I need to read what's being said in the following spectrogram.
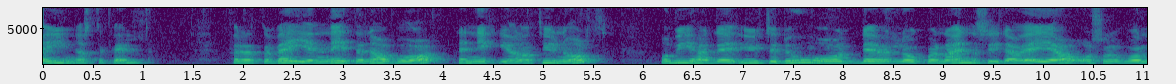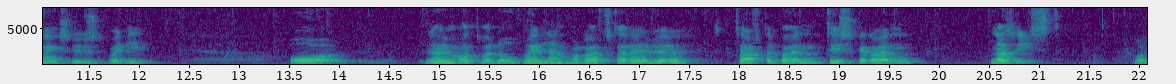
eneste kveld. For at veien ned til naboer, den gikk gjennom tunet vårt. Og vi hadde utedo, og det lå på den ene siden av veien, og så våningshuset på Hill. Og når vi måtte på do kveldene på løfta, der traff det på en tysker og en nazist. Oi.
